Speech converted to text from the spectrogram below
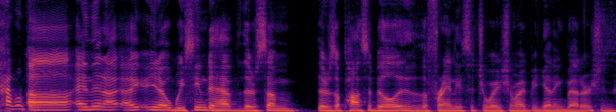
Probably. Uh, and then I, I, you know, we seem to have there's some there's a possibility that the Franny situation might be getting better. She's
